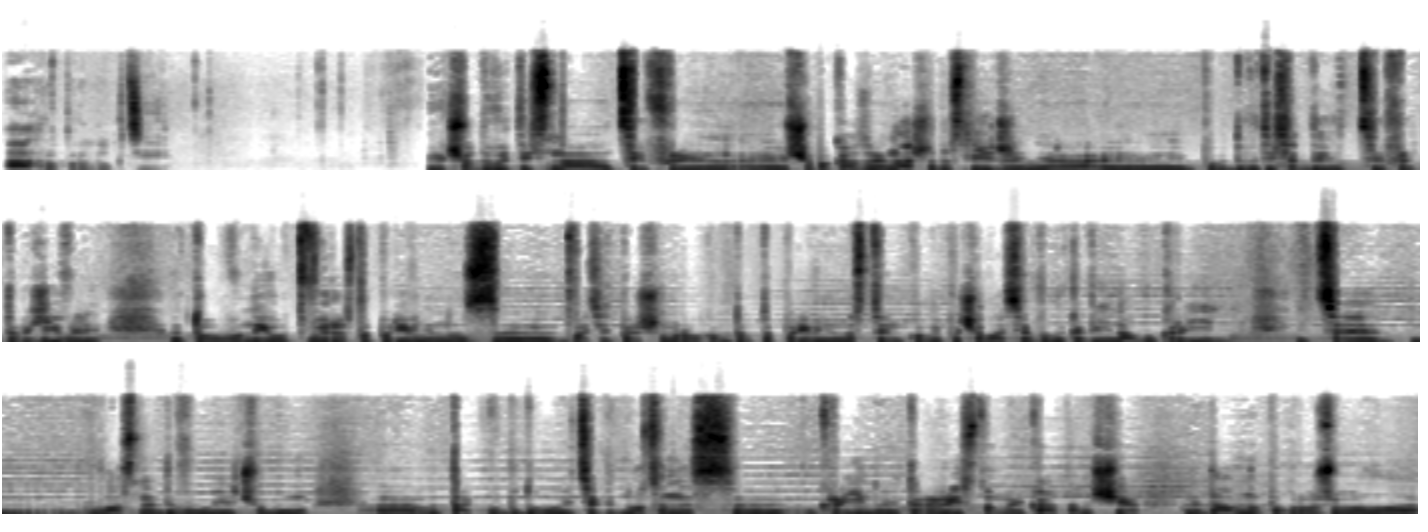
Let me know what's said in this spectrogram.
агропродукції. Якщо дивитись на цифри, е, що показує наше дослідження, е, подивитися цифри торгівлі, е, то вони от виросли порівняно з е, 21 роком, тобто порівняно з тим, коли почалася велика війна в Україні, і це власне дивує, чому е, так вибудовуються відносини з е, країною терористом, яка там ще недавно погрожувала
